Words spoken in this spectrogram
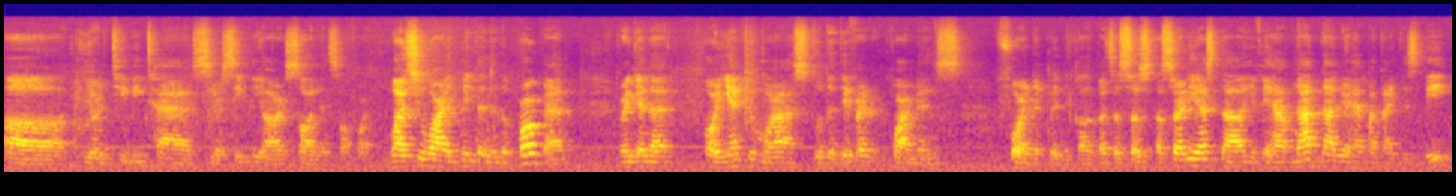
uh, your TB test, your CPR, so on and so forth. Once you are admitted in the program, we're gonna orient you more as to the different requirements for the clinical. But as, as early as now, if you have not done your hepatitis B,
